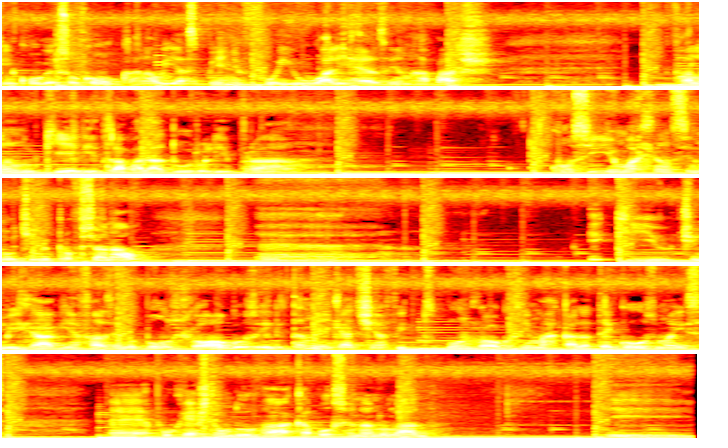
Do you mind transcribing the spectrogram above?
quem conversou com o canal ESPN foi o Ali Rezan Rabash, falando que ele trabalha duro ali para conseguir uma chance no time profissional. É o time já vinha fazendo bons jogos, ele também já tinha feito bons jogos e marcado até gols, mas é, por questão do VAR acabou sendo anulado. E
